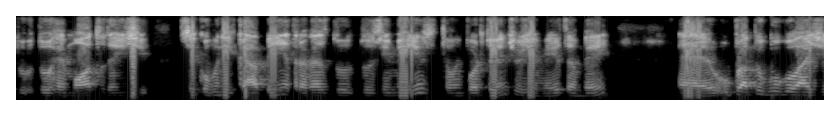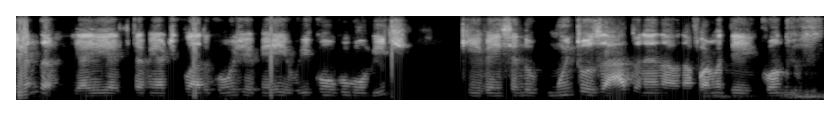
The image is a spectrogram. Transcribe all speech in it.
do, do remoto da gente se comunicar bem através do, dos e-mails, então é importante o Gmail também. É, o próprio Google Agenda, e aí ele também é articulado com o Gmail e com o Google Meet, que vem sendo muito usado né, na, na forma de encontros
